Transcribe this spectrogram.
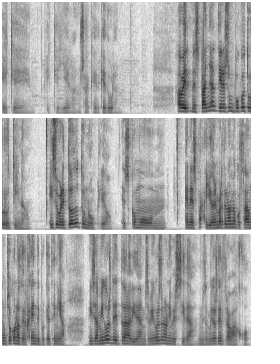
y que, y que llegan, o sea, que, que duran. A ver, en España tienes un poco tu rutina y sobre todo tu núcleo. Es como... Mm, en España, yo en Barcelona me costaba mucho conocer gente porque tenía mis amigos de toda la vida, mis amigos de la universidad, mis amigos del trabajo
